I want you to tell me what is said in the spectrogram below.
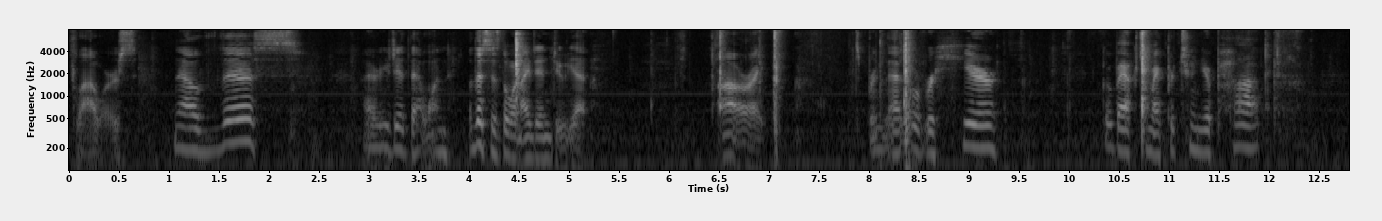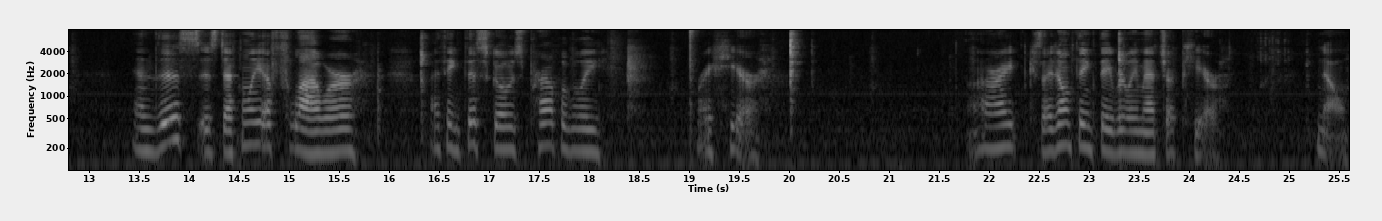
flowers. Now this, I already did that one. This is the one I didn't do yet. All right, let's bring that over here. Go back to my petunia pop. And this is definitely a flower. I think this goes probably right here. All right, because I don't think they really match up here. No.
